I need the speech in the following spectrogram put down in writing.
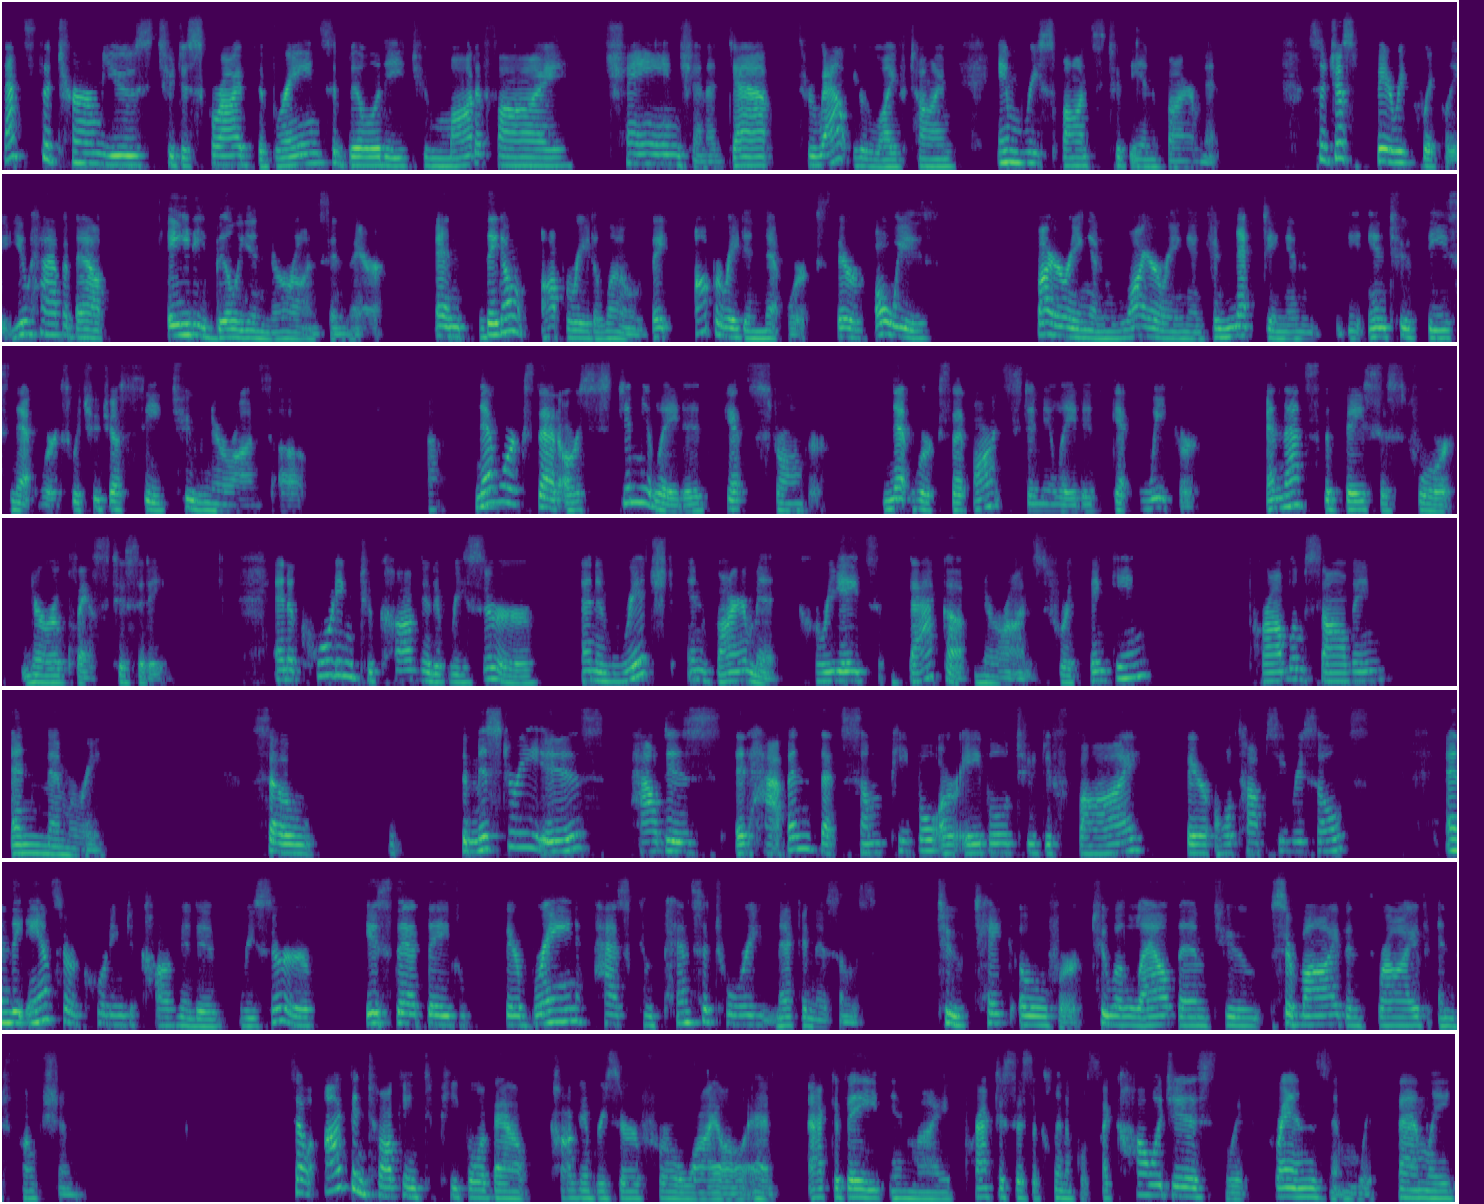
That's the term used to describe the brain's ability to modify, change, and adapt throughout your lifetime in response to the environment. So, just very quickly, you have about 80 billion neurons in there. And they don't operate alone, they operate in networks. They're always firing and wiring and connecting in the, into these networks, which you just see two neurons of. Uh, networks that are stimulated get stronger. Networks that aren't stimulated get weaker. And that's the basis for neuroplasticity. And according to cognitive reserve, an enriched environment creates backup neurons for thinking, problem solving, and memory. So the mystery is how does it happen that some people are able to defy their autopsy results? And the answer, according to cognitive reserve, is that they've their brain has compensatory mechanisms to take over, to allow them to survive and thrive and function. So I've been talking to people about cognitive reserve for a while at Activate in my practice as a clinical psychologist with friends and with family.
